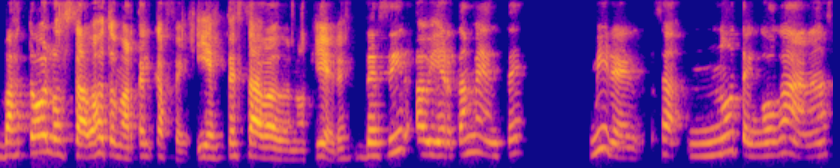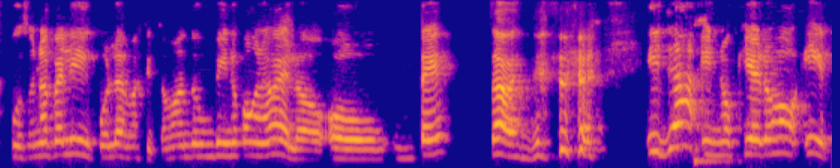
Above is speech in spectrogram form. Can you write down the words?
vas todos los sábados a tomarte el café y este sábado no quieres. Decir abiertamente, miren, o sea, no tengo ganas, puse una película, me estoy tomando un vino con Anabel o, un té, ¿sabes? y ya, y no quiero ir.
